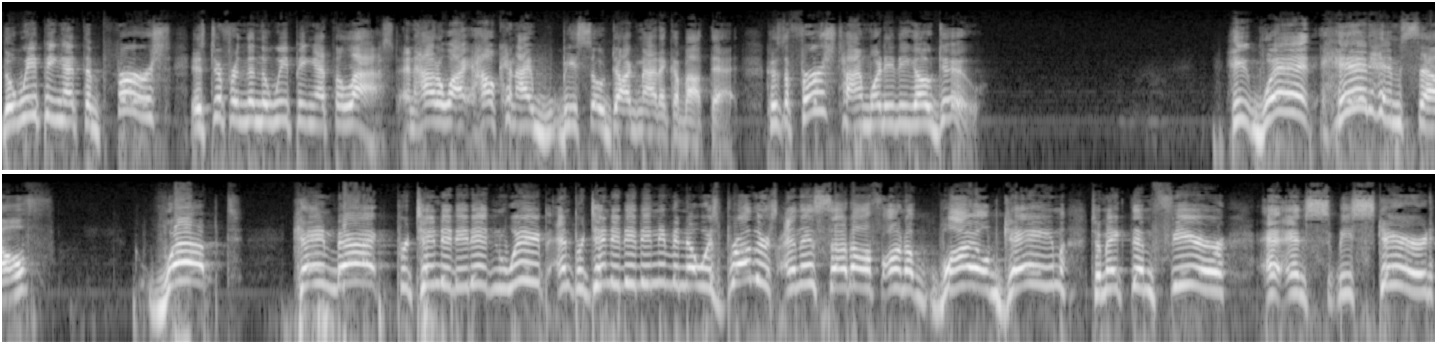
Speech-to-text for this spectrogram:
the weeping at the first is different than the weeping at the last. And how do I, how can I be so dogmatic about that? Because the first time, what did he go do? He went, hid himself, wept, came back, pretended he didn't weep, and pretended he didn't even know his brothers, and then set off on a wild game to make them fear and, and be scared,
